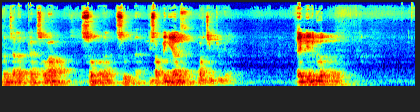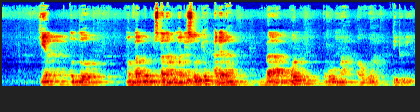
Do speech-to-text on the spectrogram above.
menjalankan sholat sholat sunnah di samping yang wajib juga. Ayat yang kedua, kiat untuk membangun istana rumah di surga adalah bangun rumah Allah di dunia.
